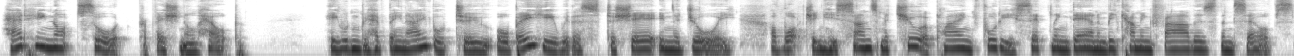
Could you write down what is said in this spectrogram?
Had he not sought professional help, he wouldn't have been able to or be here with us to share in the joy of watching his sons mature, playing footy, settling down and becoming fathers themselves.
